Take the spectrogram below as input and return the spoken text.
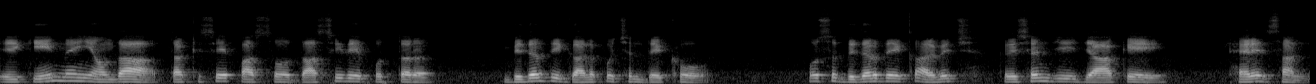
ਯਕੀਨ ਨਹੀਂ ਆਉਂਦਾ ਤਾਂ ਕਿਸੇ ਪਾਸੋਂ ਦਾਸੀ ਦੇ ਪੁੱਤਰ ਬਿਦਰ ਦੀ ਗੱਲ ਪੁੱਛ ਦੇਖੋ। ਉਸ ਬਿਦਰ ਦੇ ਘਰ ਵਿੱਚ ਕ੍ਰਿਸ਼ਨ ਜੀ ਜਾ ਕੇ ਠਹਿਰੇ ਸਨ।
